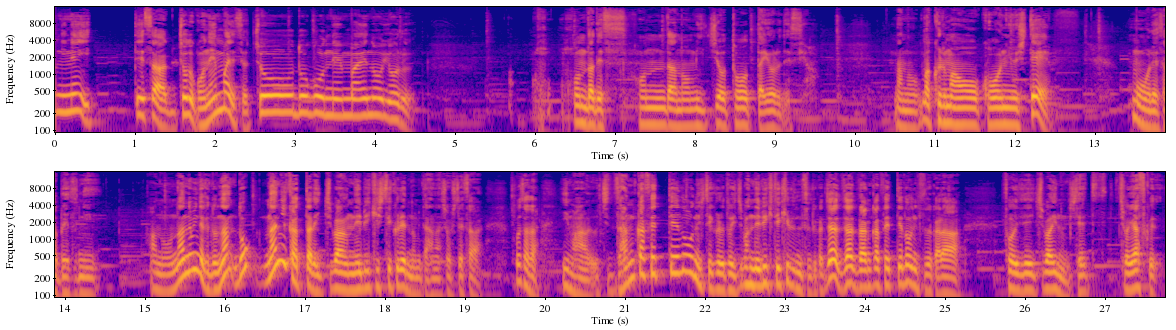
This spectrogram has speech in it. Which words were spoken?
ーにね、行ってさ、ちょうど5年前ですよ。ちょうど5年前の夜、ホンダです。ホンダの道を通った夜ですよ。あの、まあ、車を購入して、もう俺さ、別に、あの、何でもいいんだけど、な、ど、何買ったら一番値引きしてくれんのみたいな話をしてさ、そしたら、今、うち残価設定ローンにしてくれると一番値引きできるんですよ。じゃあ、じゃあ残価設定ローンにするから、それで一番いいのにして、一番安く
